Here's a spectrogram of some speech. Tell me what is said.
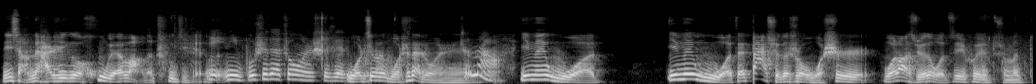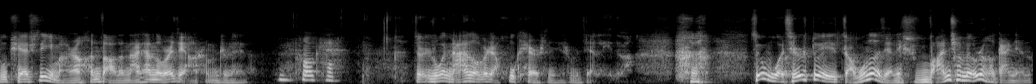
你想，那还是一个互联网的初级阶段。你你不是在中文世界？我就是我是在中文世界。真的？因为我因为我在大学的时候，我是我老觉得我自己会什么读 PhD 嘛，然后很早的拿下诺贝尔奖什么之类的。嗯，OK。就是如果你拿下诺贝尔奖，Who cares 你什么简历，对吧？所以，我其实对找工作的简历是完全没有任何概念的。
